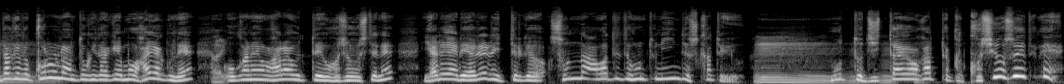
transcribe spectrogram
だけどコロナの時だけもう早くね、はい、お金を払うっていう保証してね、やれやれやれやれ言ってるけど、そんな慌てて本当にいいんですかという、うもっと実態が分かったか、腰を据えてね、ね。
